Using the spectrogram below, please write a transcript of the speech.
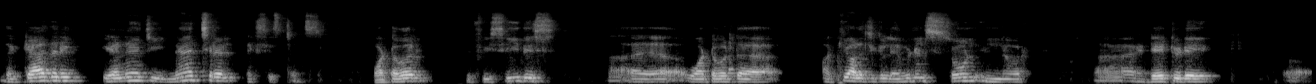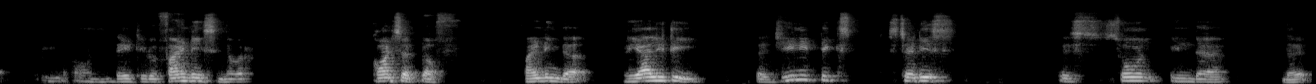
the gathering energy, natural existence. Whatever, if we see this, uh, whatever the archaeological evidence shown in our Uh, day to uh, day on day to day findings in our concept of finding the reality the genetic studies is shown in the the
